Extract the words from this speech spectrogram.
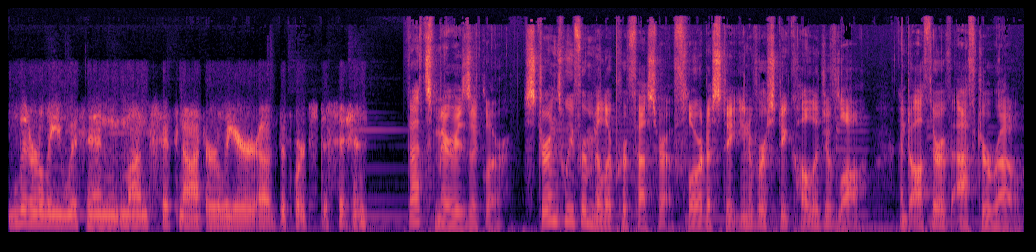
literally within months, if not earlier, of the court's decision. That's Mary Ziegler, Stearns Weaver Miller Professor at Florida State University College of Law and author of After Roe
